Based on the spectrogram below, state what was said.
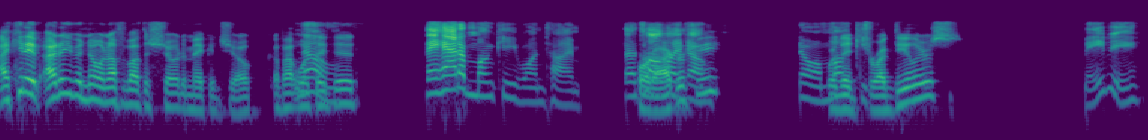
I can't. I don't even know enough about the show to make a joke about what they No. did. They had a monkey one time. That's all I know. No, a Were they drug dealers? Maybe.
